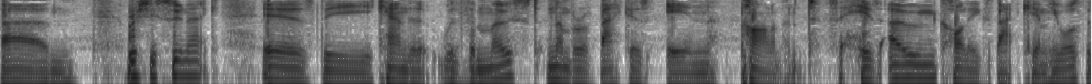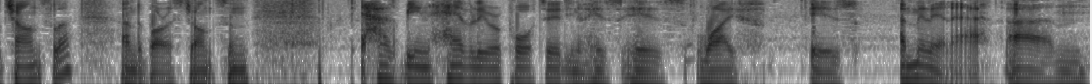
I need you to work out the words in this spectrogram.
Um, Rishi Sunak is the candidate with the most number of backers in Parliament. So his own colleagues back him. He was the Chancellor under Boris Johnson has been heavily reported. You know, his his wife is a millionaire. Um,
